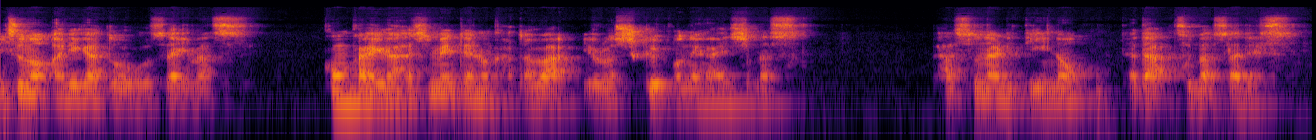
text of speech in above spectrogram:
いつもありがとうございます。今回が初めての方はよろしくお願いします。パーソナリティの多田翼です。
